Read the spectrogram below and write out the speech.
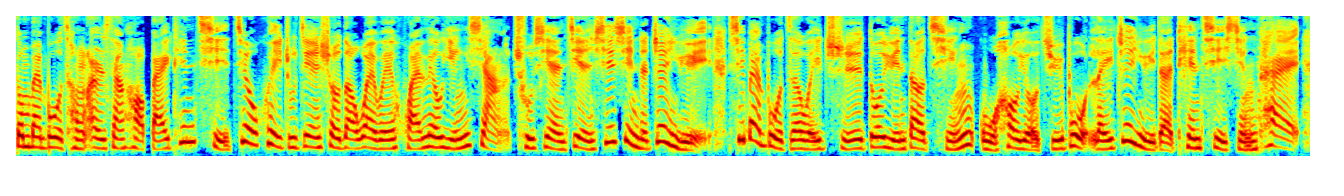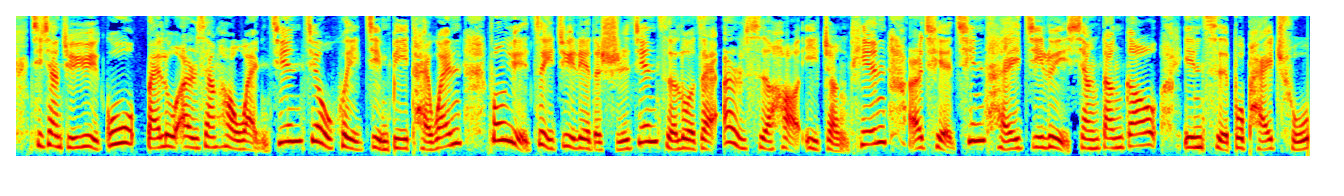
东半部从二十三号白天起就会逐渐受到外围环流影响，出现间歇性的阵雨；西半部则维持多云到晴，午后有局。部雷阵雨的天气形态，气象局预估，白露二十三号晚间就会进逼台湾，风雨最剧烈的时间则落在二十四号一整天，而且侵台几率相当高，因此不排除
